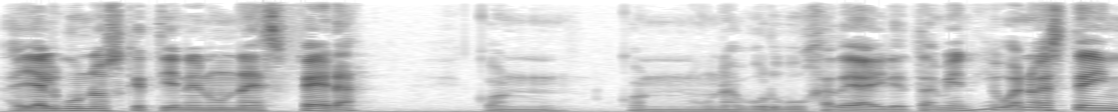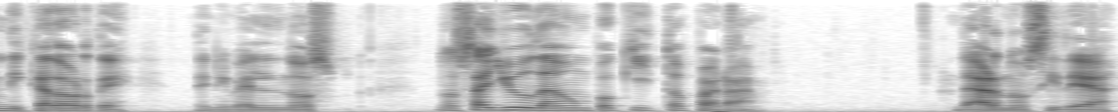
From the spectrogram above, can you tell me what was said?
Hay algunos que tienen una esfera con, una burbuja de aire también. Y bueno, este indicador de, nivel nos, nos ayuda un poquito para darnos idea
